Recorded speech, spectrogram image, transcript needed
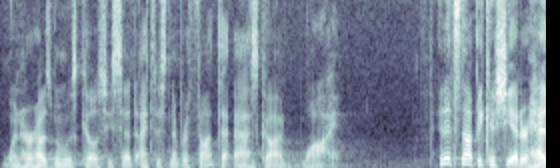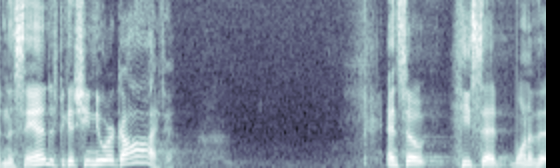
when her husband was killed, she said, I just never thought to ask God why. And it's not because she had her head in the sand, it's because she knew her God. And so he said, one of the,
